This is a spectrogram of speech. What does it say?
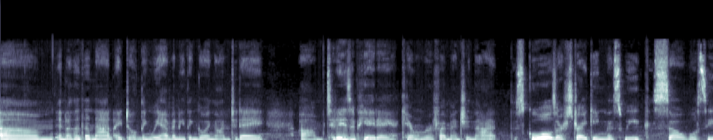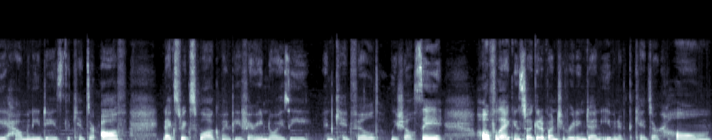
Um, and other than that, I don't think we have anything going on today. Um, today's a PA day. I can't remember if I mentioned that. The schools are striking this week, so we'll see how many days the kids are off. Next week's vlog might be very noisy and kid-filled. We shall see. Hopefully I can still get a bunch of reading done even if the kids are home.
